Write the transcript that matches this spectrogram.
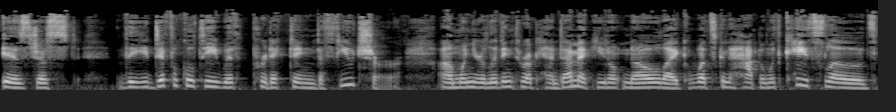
is just the difficulty with predicting the future. Um, when you're living through a pandemic, you don't know like what's going to happen with caseloads,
